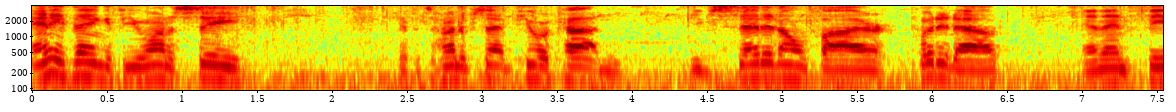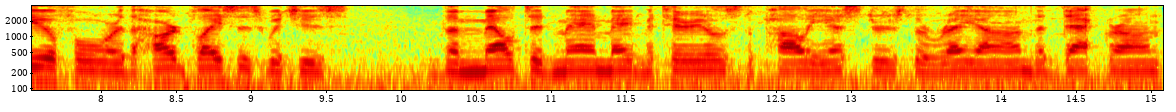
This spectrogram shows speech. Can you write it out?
Anything, if you want to see if it's 100% pure cotton, you set it on fire, put it out, and then feel for the hard places, which is the melted man-made materials, the polyesters, the rayon, the Dacron.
